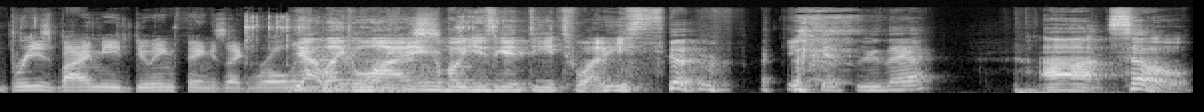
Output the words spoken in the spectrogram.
breeze by me doing things like rolling. yeah, like D20s. lying about using a d20 to fucking get through that. Uh, so,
